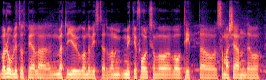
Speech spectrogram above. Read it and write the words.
var roligt att spela. Mötte Djurgården, då visste jag att det var mycket folk som var, var och tittade och som man kände. Och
